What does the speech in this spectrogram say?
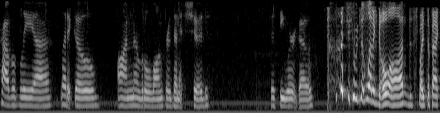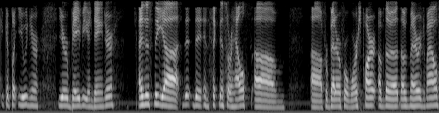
probably uh, let it go on a little longer than it should to see where it goes. you would just let it go on, despite the fact it could put you and your your baby in danger. Is this the uh the, the in sickness or health um uh for better or for worse part of the those marriage vows?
